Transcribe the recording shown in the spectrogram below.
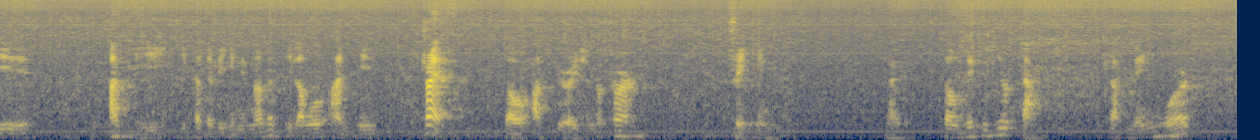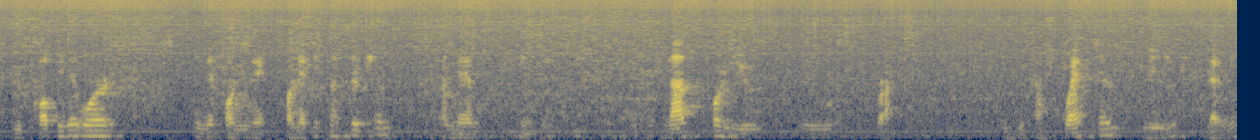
is a T, is at the beginning of the syllable and is stressed, so aspiration occurs tricking. Like so this is your task. You have many words, you copy the word in the phonetic, transcription and then English. That's for you to practice. If you have questions, please let me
